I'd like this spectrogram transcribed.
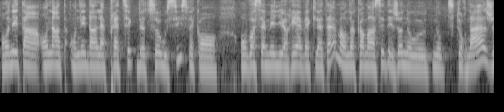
On est, en, on, en- on est dans la pratique de ça aussi. Ça fait qu'on on va s'améliorer avec le temps. Mais on a commencé déjà nos, nos petits tournages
